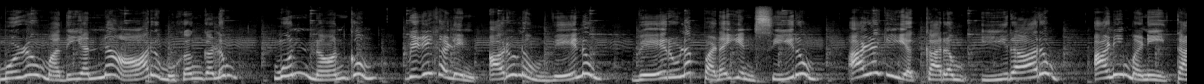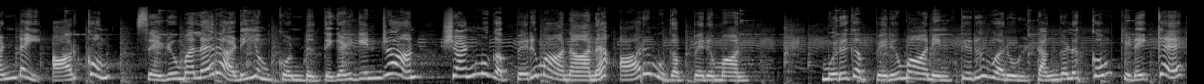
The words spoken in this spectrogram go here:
முழு மதியன்ன ஆறு முகங்களும் முன் நான்கும் விழிகளின் அருளும் வேலும் வேருள படையின் சீரும் அழகிய கரம் ஈராரும் அணிமணி தண்டை ஆர்க்கும் செழுமலர் அடியும் கொண்டு திகழ்கின்றான் ஷண்முகப் பெருமானான ஆறுமுகப் பெருமான். முருகப் பெருமானின் திருவருள் தங்களுக்கும் கிடைக்க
